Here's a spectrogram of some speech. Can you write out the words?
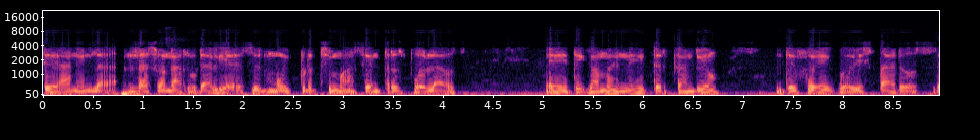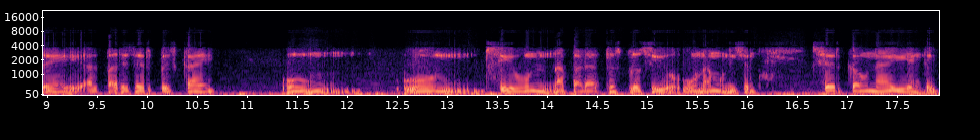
se, dan en la, la zona rural y a veces muy próximo a centros poblados, eh, digamos en el intercambio de fuego, disparos, eh, al parecer pues cae un, un, sí, un aparato explosivo, una munición cerca a una vivienda y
